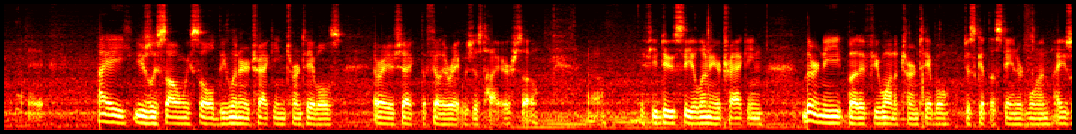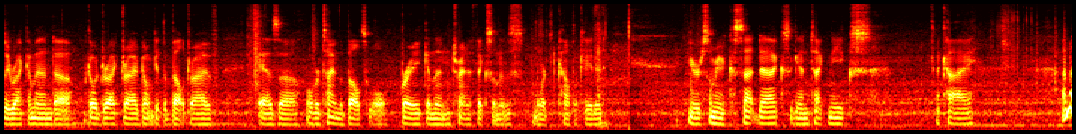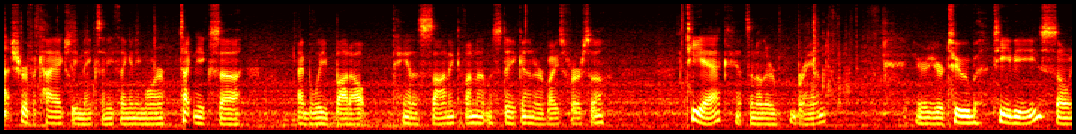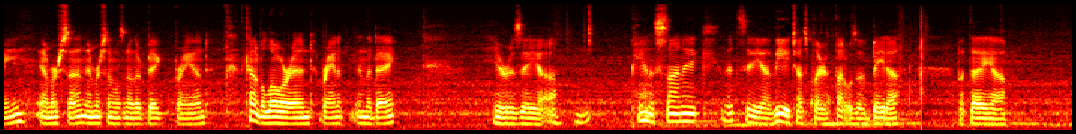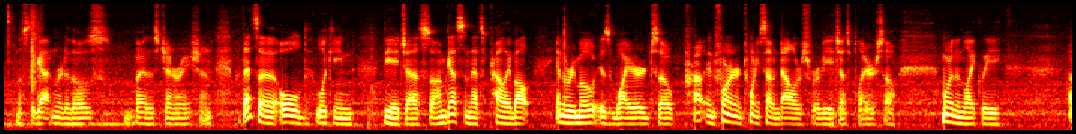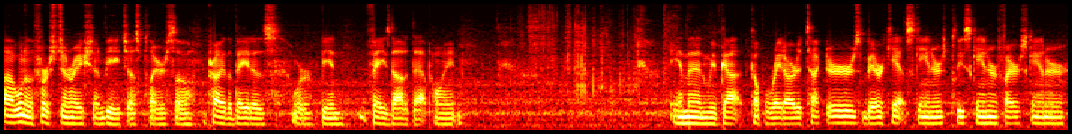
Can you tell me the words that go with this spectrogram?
I usually saw when we sold the linear tracking turntables at Radio Shack, the failure rate was just higher. So uh, if you do see a linear tracking, they're neat, but if you want a turntable, just get the standard one. I usually recommend uh, go direct drive, don't get the belt drive, as uh, over time the belts will break and then trying to fix them is more complicated. Here are some of your cassette decks, again Technics, Akai. I'm not sure if Akai actually makes anything anymore. Technics, uh, I believe, bought out Panasonic, if I'm not mistaken, or vice versa. TEAC, that's another brand. Here are your tube TVs, Sony, Emerson. Emerson was another big brand. Kind of a lower end brand in the day. Here is a uh, Panasonic, that's a uh, VHS player. I thought it was a beta, but they uh, must have gotten rid of those by this generation. But that's a old looking VHS, so I'm guessing that's probably about, and the remote is wired, so, and $427 for a VHS player, so more than likely uh, one of the first generation VHS players, so probably the betas were being phased out at that point. And then we've got a couple radar detectors, Bearcat scanners, police scanner, fire scanner,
